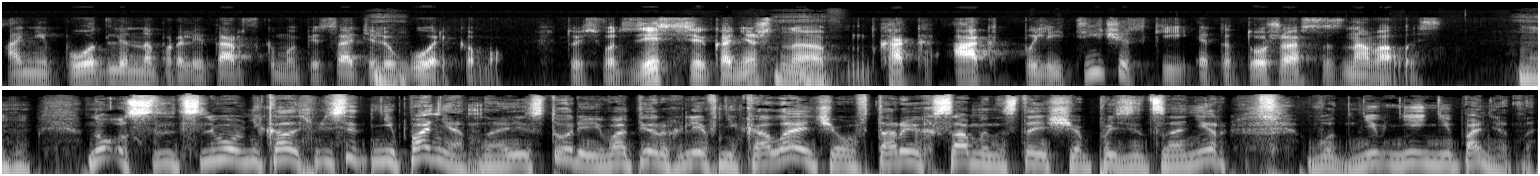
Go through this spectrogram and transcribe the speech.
а не подлинно пролетарскому писателю Горькому. То есть вот здесь, конечно, как акт политический, это тоже осознавалось. Ну, с, с Львом Николаевичем действительно непонятная история. Во-первых, Лев Николаевич, а во-вторых, самый настоящий оппозиционер. Вот, не, не, непонятно.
